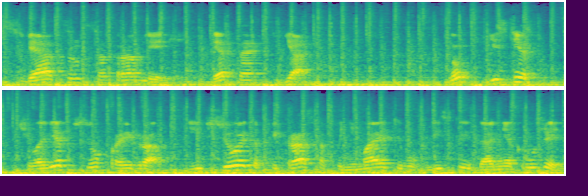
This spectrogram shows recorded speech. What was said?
связан с отравлением. Это яд. Ну, естественно, человек все проиграл. И все это прекрасно понимает его близкое и дальнее окружение.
